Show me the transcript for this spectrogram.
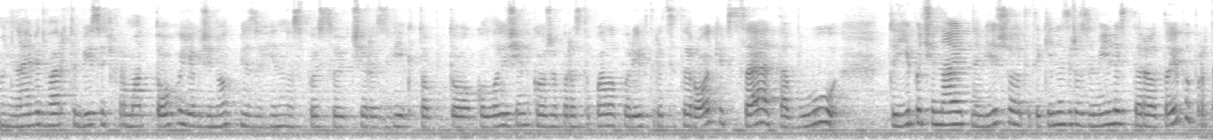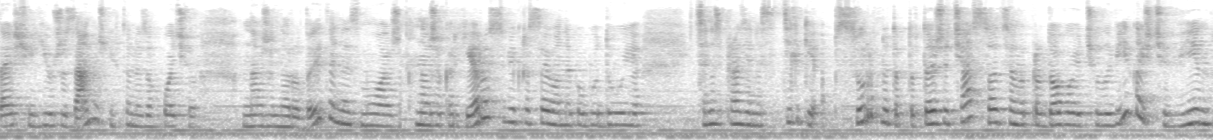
Мене відверто бісить формат того, як жінок мізогінно списують через вік. Тобто, коли жінка вже переступила поріг 30 років, все табу, то її починають навішувати такі незрозумілі стереотипи про те, що її вже заміж ніхто не захоче, вона вже народити не зможе, вона вже кар'єру собі красиво не побудує. І це насправді настільки абсурдно. Тобто, в той же час соціум виправдовує чоловіка, що він.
